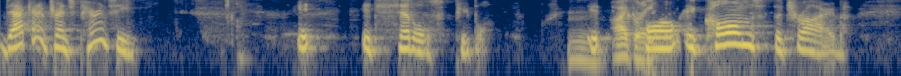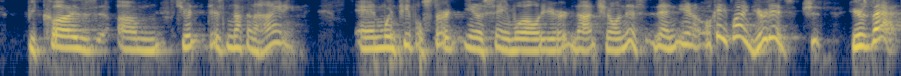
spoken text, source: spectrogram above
that kind of transparency it it settles people. Mm, It I agree. cal- it calms the tribe because um, there's nothing hiding. And when people start, you know, saying, "Well, you're not showing this," then you know, okay, fine, here it is. Here's that.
